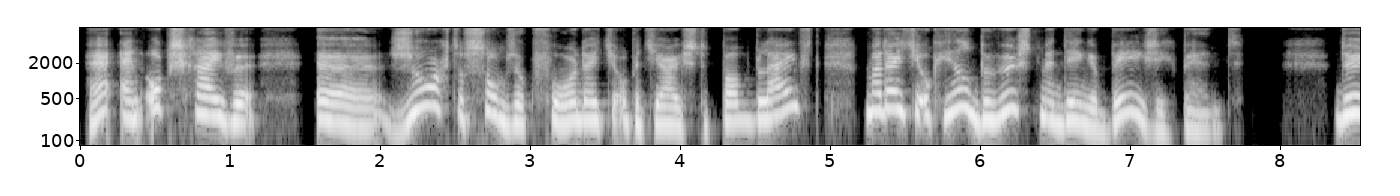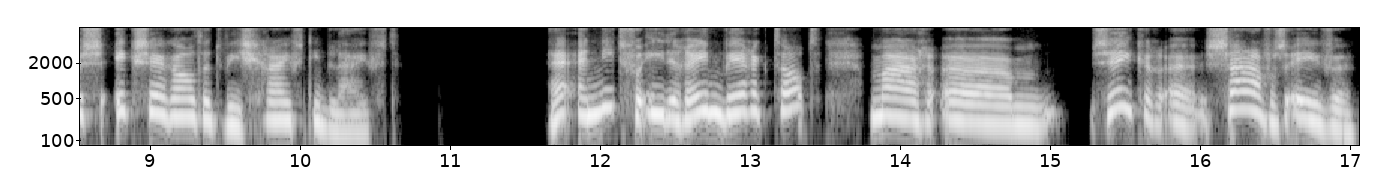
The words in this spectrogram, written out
En opschrijven uh, zorgt er soms ook voor dat je op het juiste pad blijft, maar dat je ook heel bewust met dingen bezig bent. Dus ik zeg altijd: wie schrijft, die blijft. En niet voor iedereen werkt dat, maar um, zeker uh, s'avonds even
